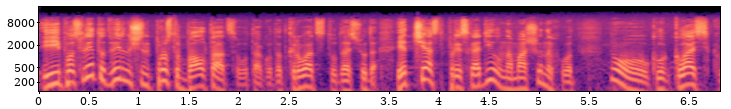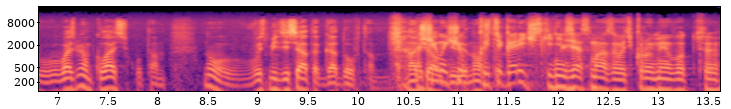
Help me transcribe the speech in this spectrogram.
И после этого дверь начинает просто болтаться вот так вот, открываться туда-сюда. Это часто происходило на машинах, вот, ну, кл- классику, возьмем классику, там, ну, 80-х годов, там, а начало чем еще 90-х. категорически нельзя смазывать, кроме вот э,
